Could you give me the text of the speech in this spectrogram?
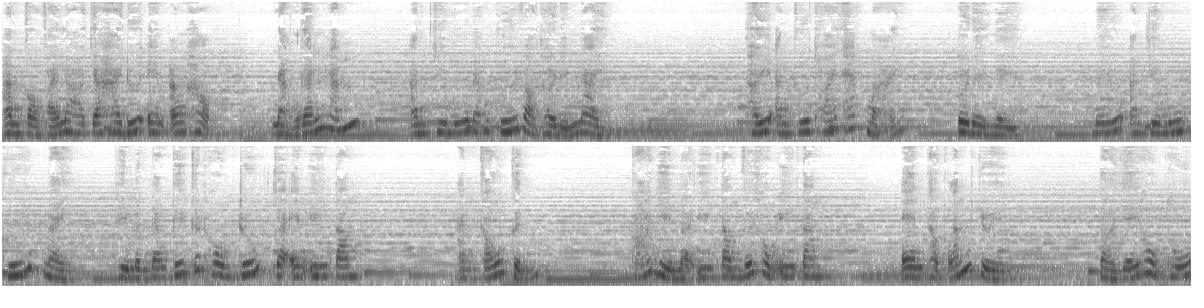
Anh còn phải lo cho hai đứa em ăn học. Nặng gánh lắm. Anh chưa muốn đám cưới vào thời điểm này. Thấy anh cứ thoái thác mãi, tôi đề nghị, nếu anh chưa muốn cưới lúc này, thì mình đăng ký kết hôn trước cho em yên tâm. Anh cáu kỉnh, có gì mà yên tâm với không yên tâm? Em thật lắm chuyện tờ giấy hôn thú,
